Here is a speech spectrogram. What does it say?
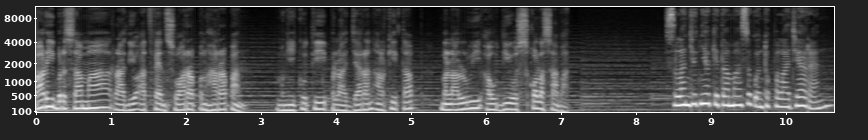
Mari bersama Radio Advent Suara Pengharapan mengikuti pelajaran Alkitab melalui audio Sekolah Sabat. Selanjutnya kita masuk untuk pelajaran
